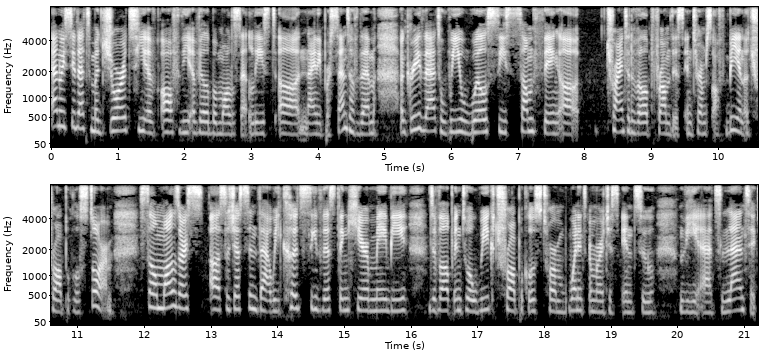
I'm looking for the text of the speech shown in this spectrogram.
And we see that majority of, of the available models, at least 90% uh, of them, agree that we will see something uh, trying to develop from this in terms of being a tropical storm. So models are uh, suggesting that we could see this thing here maybe develop into a weak tropical storm when it emerges into the Atlantic.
